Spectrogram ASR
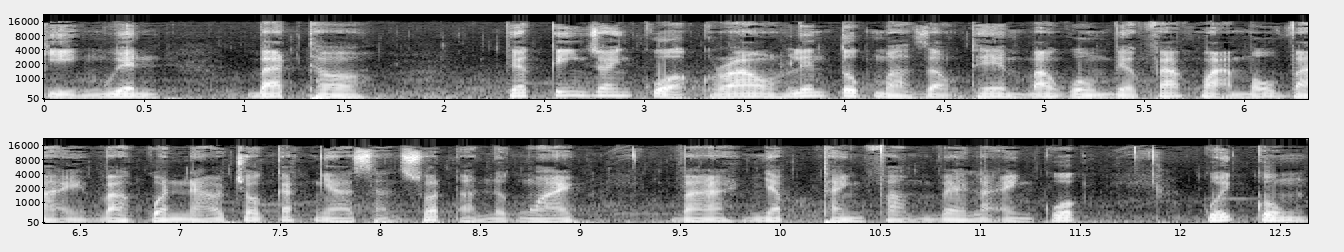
kỷ nguyên Battle Việc kinh doanh của Crow liên tục mở rộng thêm bao gồm việc phát họa mẫu vải và quần áo cho các nhà sản xuất ở nước ngoài và nhập thành phẩm về lại Anh Quốc. Cuối cùng,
